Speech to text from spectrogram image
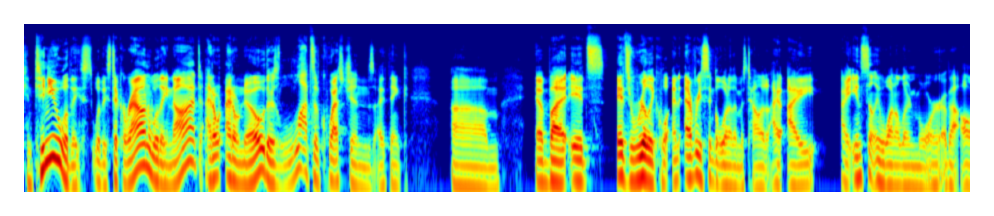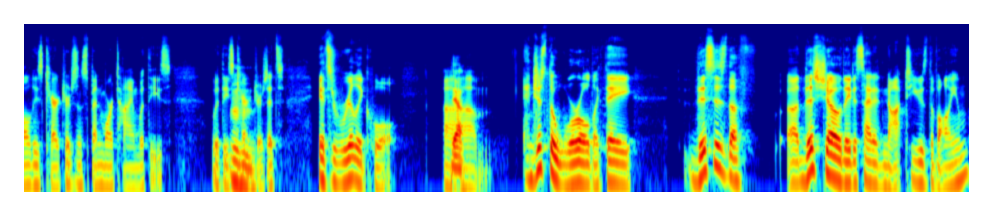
continue? Will they will they stick around? Will they not? I don't I don't know. There's lots of questions. I think, um, uh, but it's it's really cool, and every single one of them is talented. I I, I instantly want to learn more about all these characters and spend more time with these with these Mhm. characters. It's it's really cool. Um, Yeah. and just the world like they this is the uh, this show they decided not to use the volume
